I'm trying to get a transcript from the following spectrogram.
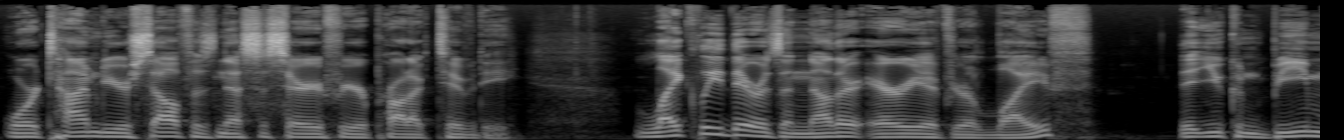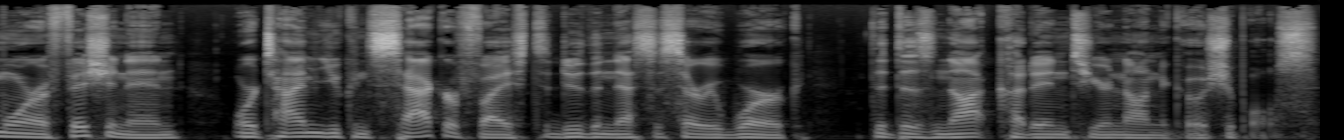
or time to yourself is necessary for your productivity. Likely there is another area of your life that you can be more efficient in or time you can sacrifice to do the necessary work that does not cut into your non negotiables.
